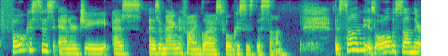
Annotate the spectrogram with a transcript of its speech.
focuses energy as as a magnifying glass focuses the sun. The sun is all the sun there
